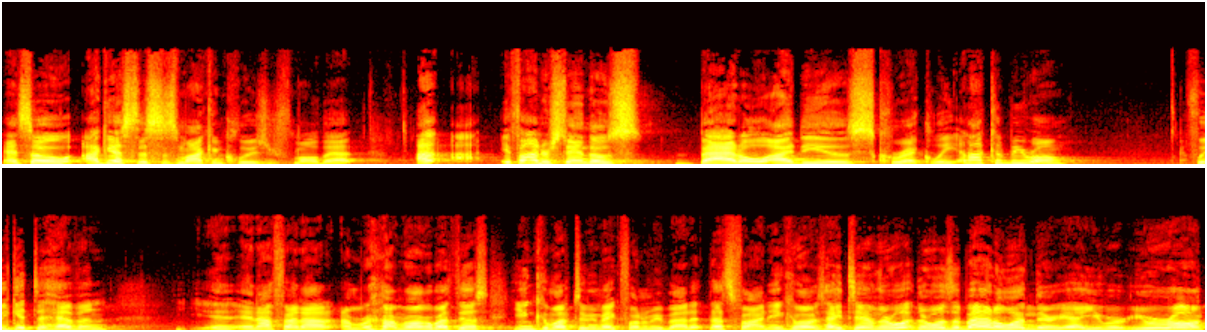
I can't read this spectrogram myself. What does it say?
And so I guess this is my conclusion from all that. I, if I understand those battle ideas correctly, and I could be wrong, if we get to heaven and, and I find out I'm, I'm, wrong about this, you can come up to me and make fun of me about it. That's fine. You can come up and say, hey, Tim, there was, there was a battle, wasn't there? Yeah, you were, you were wrong.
